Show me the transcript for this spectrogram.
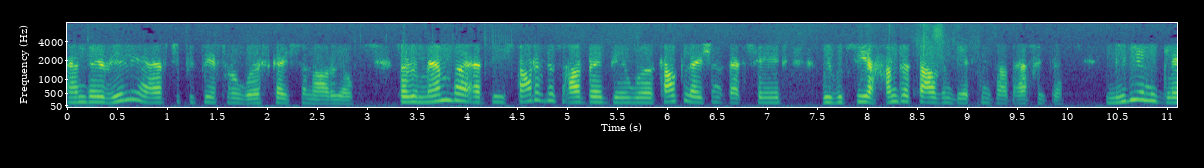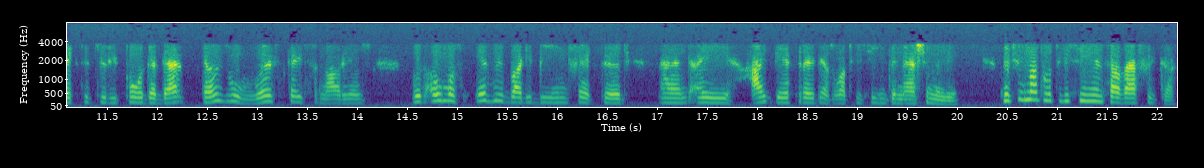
and they really have to prepare for a worst case scenario. So remember, at the start of this outbreak, there were calculations that said we would see 100,000 deaths in South Africa. Media neglected to report that, that those were worst case scenarios with almost everybody being infected and a high death rate as what we see internationally. This is not what we see in South Africa.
